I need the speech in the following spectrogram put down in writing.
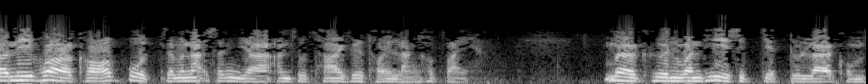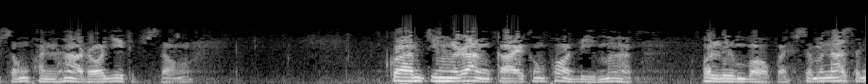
อนนี้พ่อขอพูดสมณะสัญญาอันสุดท้ายคือถอยหลังเข้าไป เมื่อคืนวันที่ 17 ตุลาคม 2522 ความจริงร่างกายของพ่อดีมาก ก็ลืมบอกไป สมณสัญ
